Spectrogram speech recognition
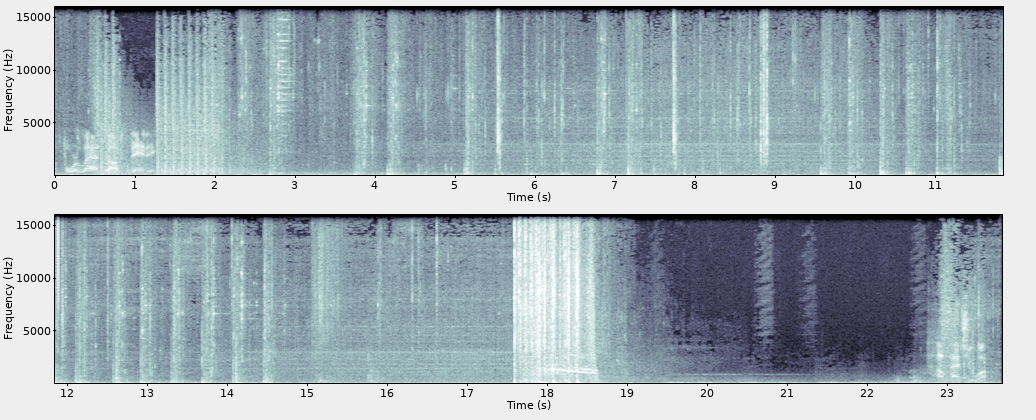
Op 4, last stop standing. I'll patch you up.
